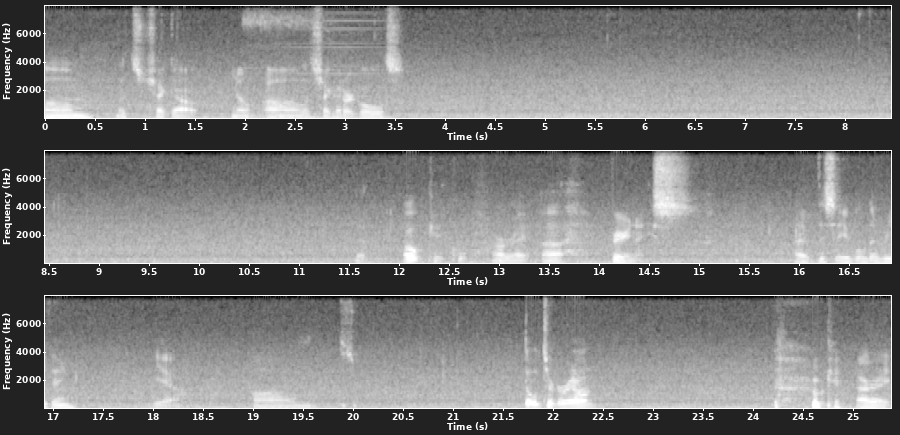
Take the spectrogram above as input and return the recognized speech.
um let's check out no uh let's check out our goals Okay, cool. Alright, uh, very nice. I've disabled everything. Yeah. Um, don't turn around. okay, alright.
